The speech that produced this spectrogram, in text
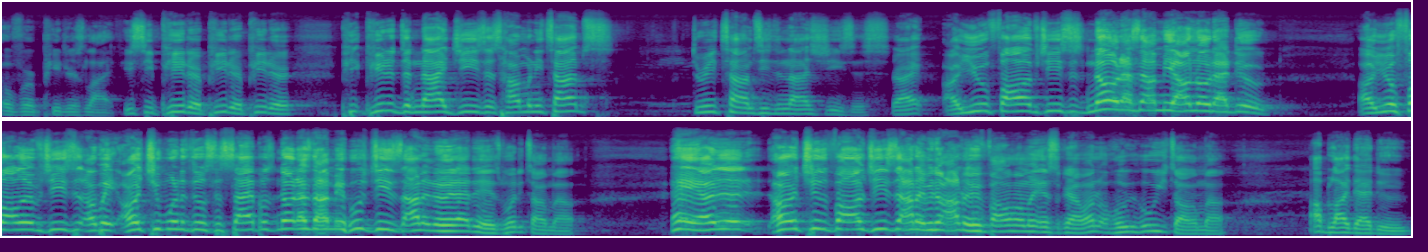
over Peter's life. You see, Peter, Peter, Peter, P- Peter denied Jesus how many times? Three times he denies Jesus, right? Are you a follower of Jesus? No, that's not me. I don't know that dude. Are you a follower of Jesus? Oh, wait, aren't you one of those disciples? No, that's not me. Who's Jesus? I don't know who that is. What are you talking about? Hey, aren't you the follower of Jesus? I don't even know. I don't even follow him on Instagram. I don't know who, who you talking about. I'll block that dude.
